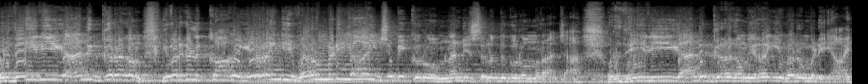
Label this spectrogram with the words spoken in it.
ஒரு தெய்வீக அனுகிரகம் இவர்களுக்காக இறங்கி வரும்படியாய் ஜபிக்கிறோம். நன்றி செலுத்துகிறோம் ராஜா. ஒரு தெய்வீக அனுகிரகம் இறங்கி வரும்படியாய்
